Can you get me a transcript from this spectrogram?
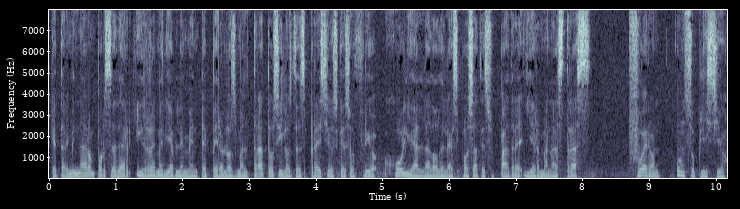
que terminaron por ceder irremediablemente, pero los maltratos y los desprecios que sufrió Julia al lado de la esposa de su padre y hermanastras fueron un suplicio.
